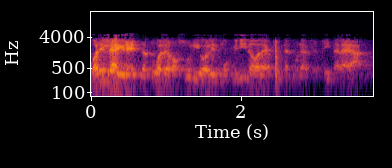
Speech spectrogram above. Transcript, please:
ولله العزة ولرسوله وللمؤمنين ولكن المنافقين لا يعلمون.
